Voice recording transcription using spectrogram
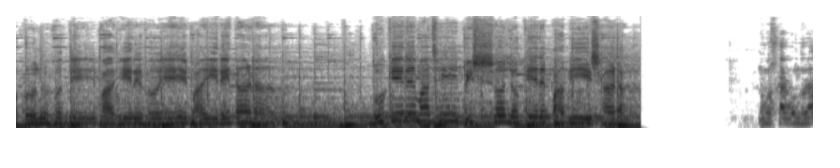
আপন হতে বাহির হয়ে বাইরে দাঁড়া। বুকের মাঝে বিশ্ব লোকের পাবি সাড়া। নমস্কার বন্ধুরা।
